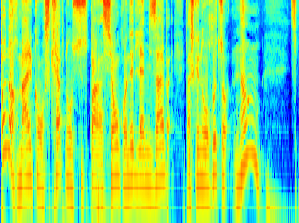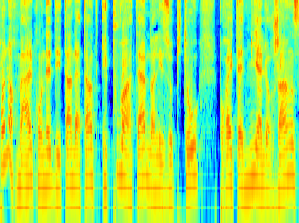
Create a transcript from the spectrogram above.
Pas normal qu'on scrape nos suspensions, qu'on ait de la misère parce que nos routes sont... Non! C'est pas normal qu'on ait des temps d'attente épouvantables dans les hôpitaux pour être admis à l'urgence.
